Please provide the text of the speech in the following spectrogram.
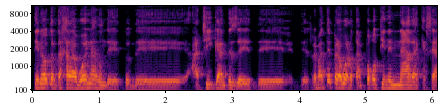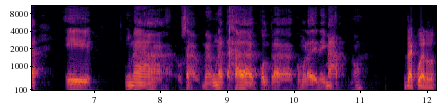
Tiene otra tajada buena donde, donde achica antes de, del remate, pero bueno, tampoco tiene nada que sea eh, una, o sea, una, una, tajada contra, como la de Neymar, ¿no? De acuerdo.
